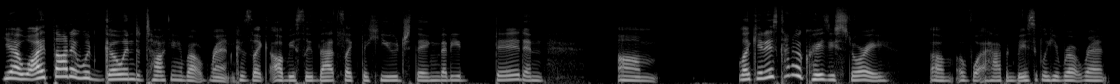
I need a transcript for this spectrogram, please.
Yeah, well, I thought it would go into talking about Rent cuz like obviously that's like the huge thing that he did and um like it is kind of a crazy story um of what happened. Basically, he wrote Rent.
